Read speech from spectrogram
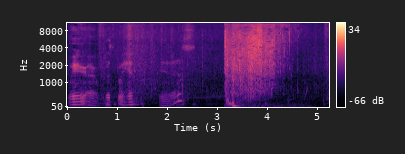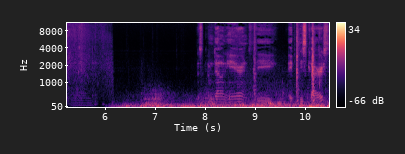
Where are we? Let's go ahead with this. And just come down here and see hey, police cars.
